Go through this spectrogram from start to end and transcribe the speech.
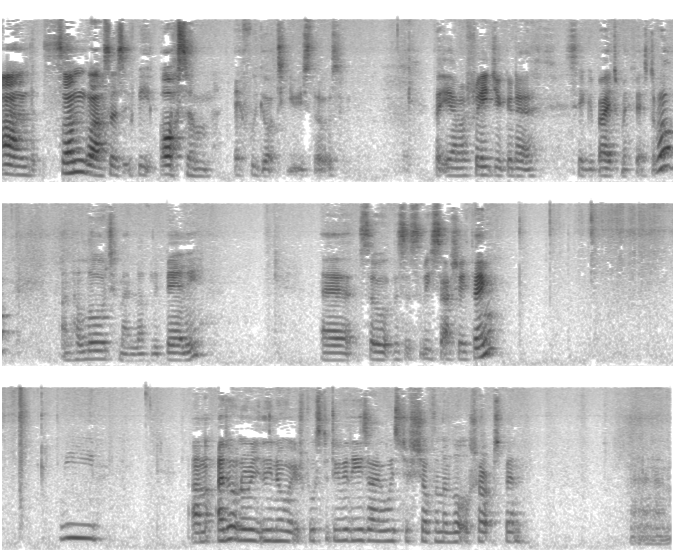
And sunglasses, it'd be awesome if we got to use those. But yeah, I'm afraid you're going to say goodbye to my festival and hello to my lovely belly. Uh, so this is the wee sachet thing. Wee. And I don't really know what you're supposed to do with these. I always just shove them in a little sharps bin. Um,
